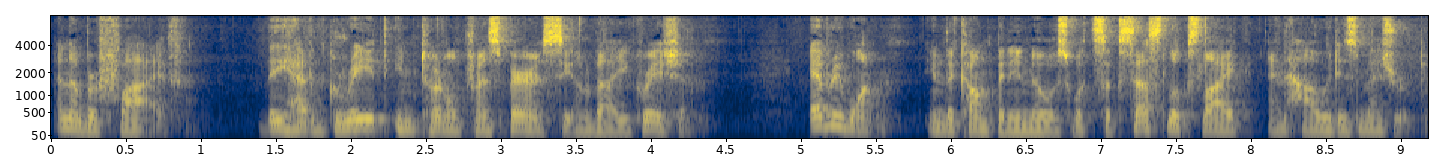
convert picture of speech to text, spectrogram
And number five, they have great internal transparency on value creation. Everyone in the company knows what success looks like and how it is measured.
